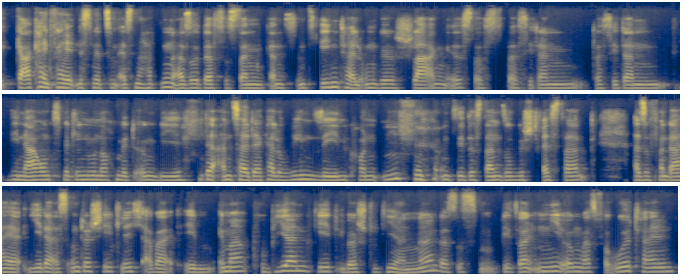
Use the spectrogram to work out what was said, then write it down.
gar kein Verhältnis mehr zum Essen hatten. Also dass es dann ganz ins Gegenteil umgeschlagen ist, dass, dass sie dann, dass sie dann die Nahrungsmittel nur noch mit irgendwie der Anzahl der Kalorien sehen konnten und sie das dann so gestresst hat. Also von daher, jeder ist unterschiedlich, aber eben immer probieren geht über studieren. Ne? Das ist, wir sollten nie irgendwas verurteilen,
